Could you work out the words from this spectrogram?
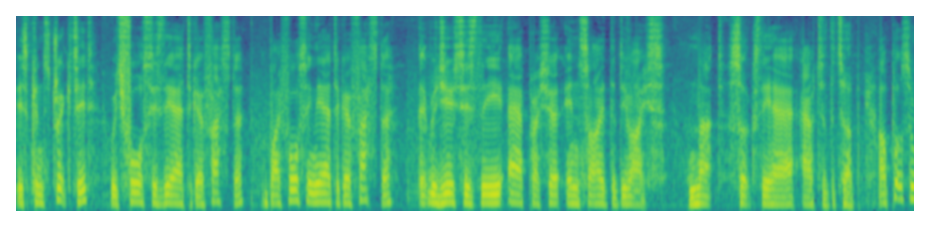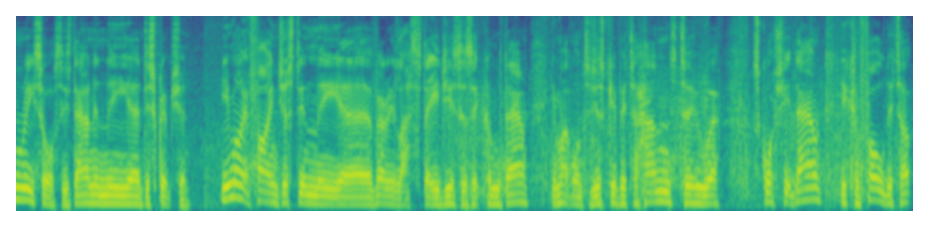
is constricted, which forces the air to go faster. By forcing the air to go faster, it reduces the air pressure inside the device and that sucks the air out of the tub. I'll put some resources down in the uh, description. You might find just in the uh, very last stages as it comes down, you might want to just give it a hand to uh, squash it down. You can fold it up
